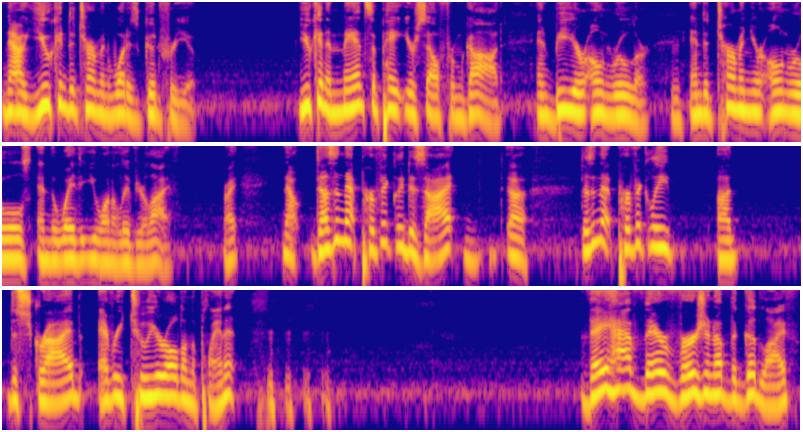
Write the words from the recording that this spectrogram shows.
Now you can determine what is good for you. You can emancipate yourself from God and be your own ruler and determine your own rules and the way that you want to live your life, right? Now, doesn't that perfectly design? Uh, doesn't that perfectly uh, describe every two-year-old on the planet? they have their version of the good life,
